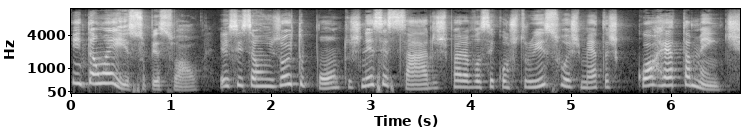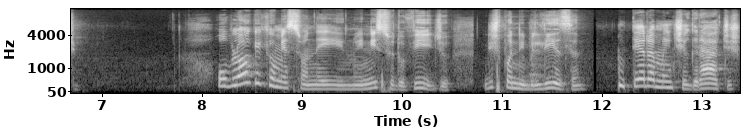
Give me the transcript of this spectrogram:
Então é isso, pessoal. Esses são os oito pontos necessários para você construir suas metas corretamente. O blog que eu mencionei no início do vídeo disponibiliza inteiramente grátis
